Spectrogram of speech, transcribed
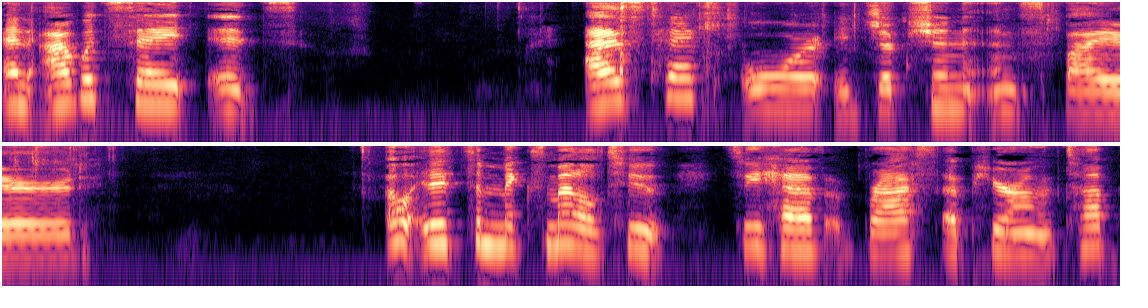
and I would say it's Aztec or Egyptian inspired. Oh, and it's a mixed metal too. So you have brass up here on the top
